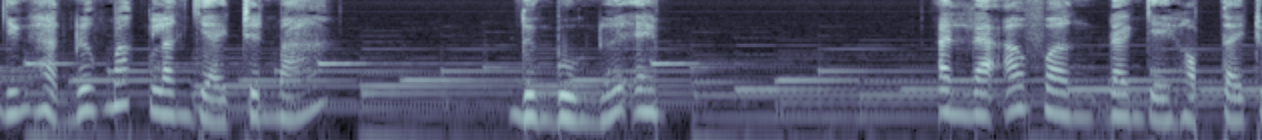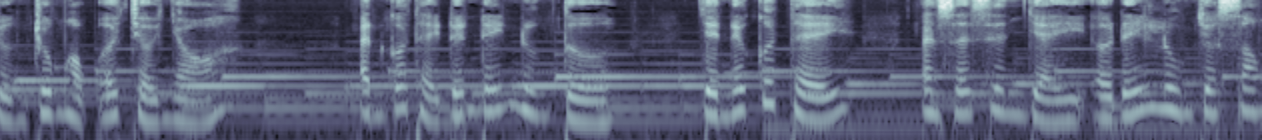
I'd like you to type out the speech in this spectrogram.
Những hạt nước mắt lăn dài trên má. Đừng buồn nữa em. Anh là Á Văn đang dạy học tại trường trung học ở chợ nhỏ. Anh có thể đến đấy nương tựa, Và nếu có thể, Anh sẽ xin dạy ở đấy luôn cho xong.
